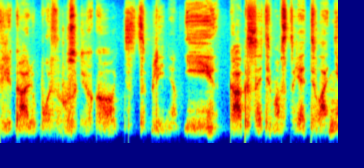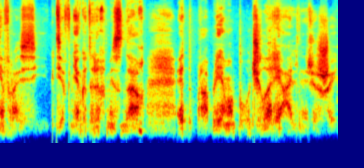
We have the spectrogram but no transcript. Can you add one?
велика любовь русских к дисциплине. И как с этим обстоят дела не в России, где в некоторых местах эта проблема получила реальное решение.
